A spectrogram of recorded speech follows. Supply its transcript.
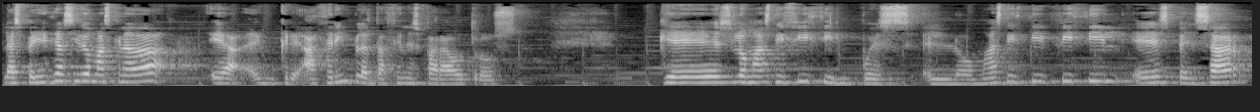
la experiencia ha sido más que nada eh, hacer implantaciones para otros. ¿Qué es lo más difícil? Pues lo más difícil es pensar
